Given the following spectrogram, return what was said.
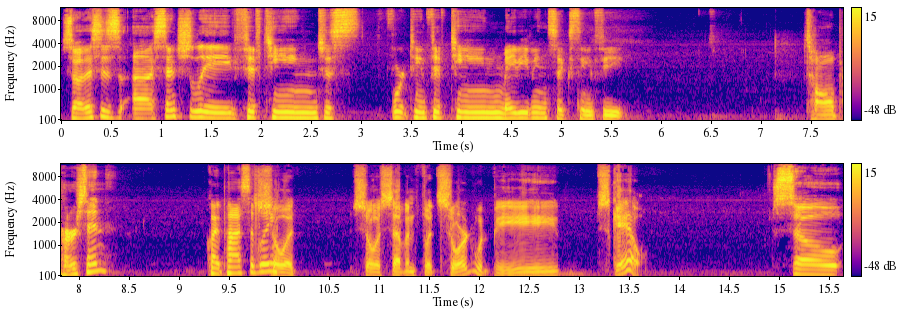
So this is uh, essentially 15, just 14, 15, maybe even 16 feet tall person, quite possibly. So a so a seven foot sword would be scale. So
